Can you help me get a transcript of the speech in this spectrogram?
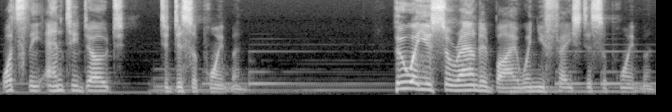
What's the antidote to disappointment? Who are you surrounded by when you face disappointment?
